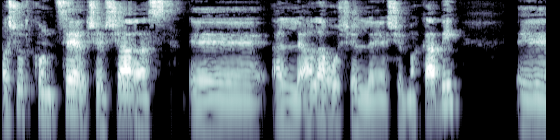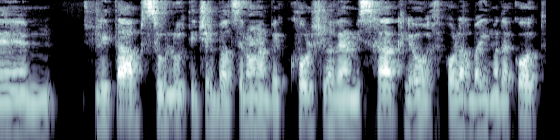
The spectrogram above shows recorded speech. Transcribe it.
פשוט קונצרט של שרס על, על הראש של, של מכבי שליטה אבסולוטית של ברצלונה בכל שלבי המשחק לאורך כל 40 הדקות.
